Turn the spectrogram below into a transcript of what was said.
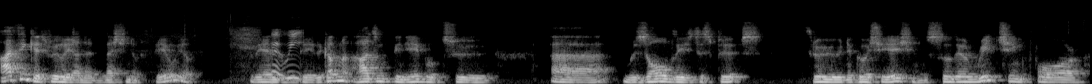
I think it's really an admission of failure at the end but of we... the day. The government hasn't been able to uh, resolve these disputes through negotiations. So they're reaching for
